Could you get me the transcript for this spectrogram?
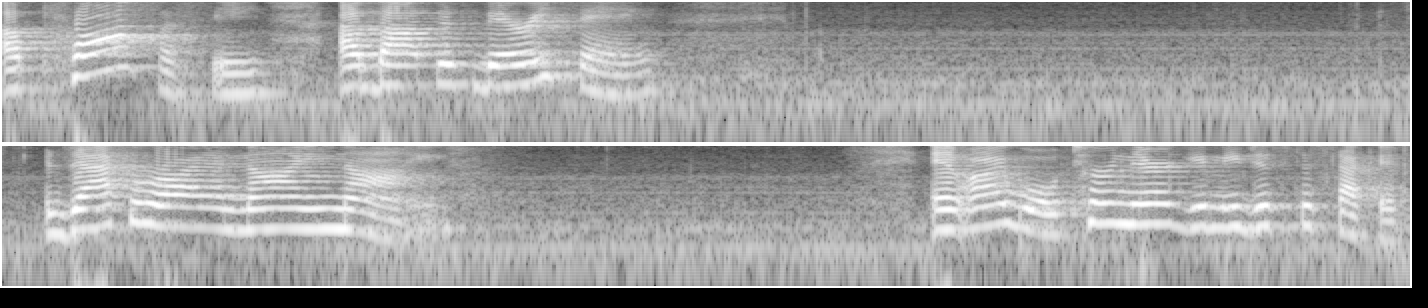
a prophecy about this very thing. Zechariah 9 9. And I will turn there, give me just a second.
